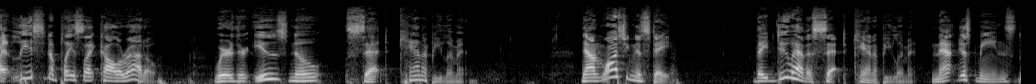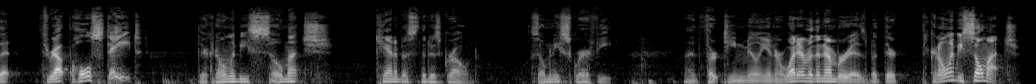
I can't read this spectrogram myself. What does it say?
At least in a place like Colorado, where there is no set canopy limit. Now, in Washington state, they do have a set canopy limit. And that just means that throughout the whole state, there can only be so much cannabis that is grown, so many square feet, uh, 13 million or whatever the number is, but there, there can only be so much.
